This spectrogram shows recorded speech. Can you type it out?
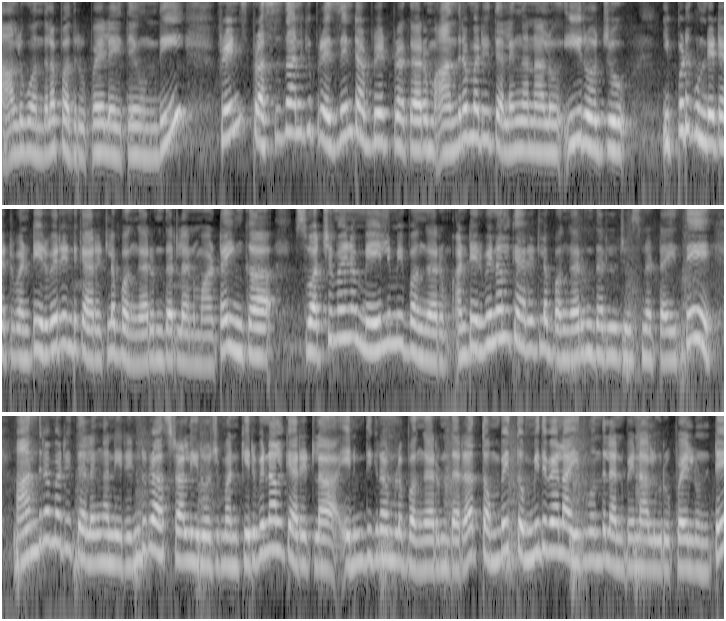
నాలుగు వందల పది రూపాయలు అయితే ఉంది. ఫ్రెండ్స్ ప్రస్తుతానికి ప్రెసెంట్ అప్డేట్ ప్రకారం ఆంధ్ర మరియు తెలంగాణలో ఈరోజు ఇప్పటికి ఉండేటటువంటి ఇరవై రెండు క్యారెట్ల బంగారం ధరలు అనమాట ఇంకా స్వచ్ఛమైన మేలిమి బంగారం అంటే ఇరవై నాలుగు క్యారెట్ల బంగారం ధరలు చూసినట్టయితే ఆంధ్ర మరియు తెలంగాణ ఈ రెండు రాష్ట్రాలు ఈరోజు మనకి ఇరవై నాలుగు క్యారెట్ల ఎనిమిది గ్రాముల బంగారం ధర తొంభై తొమ్మిది వేల ఐదు వందల ఎనభై నాలుగు రూపాయలు ఉంటే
